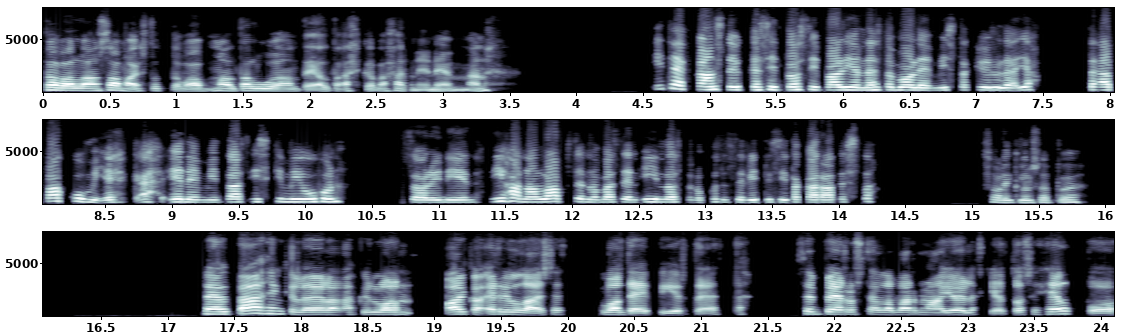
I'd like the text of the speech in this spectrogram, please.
tavallaan samaistuttavammalta luonteelta ehkä vähän enemmän. Itse kanssa tykkäsin tosi paljon näistä molemmista kyllä ja tämä Takumi ehkä enemmän taas iski miuhun. Se oli niin ihanan lapsen, mä sen innostunut, kun se selitti siitä karatesta. Se oli kyllä söpöä. Näillä päähenkilöillä kyllä on aika erilaiset luonteenpiirteet, että sen perusteella varmaan joillekin on tosi helppoa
